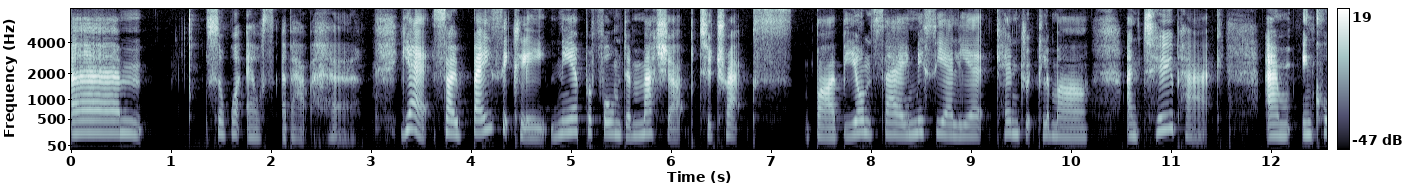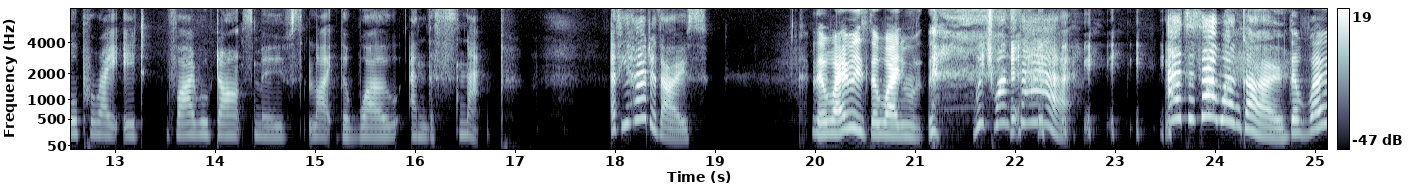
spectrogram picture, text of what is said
Um, so what else about her? Yeah, so basically, Nia performed a mashup to tracks by Beyonce, Missy Elliott, Kendrick Lamar, and Tupac, and incorporated viral dance moves like the Whoa and the Snap. Have you heard of those? The woe is the one. Which one's that? How does that one go? the woe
